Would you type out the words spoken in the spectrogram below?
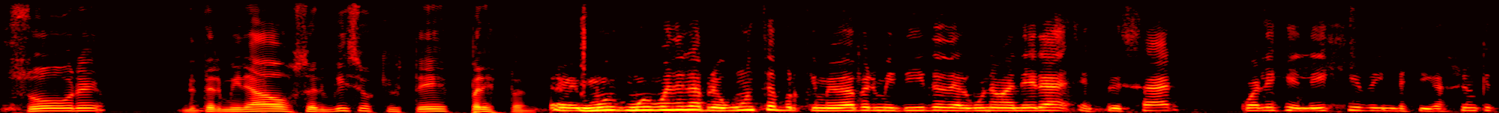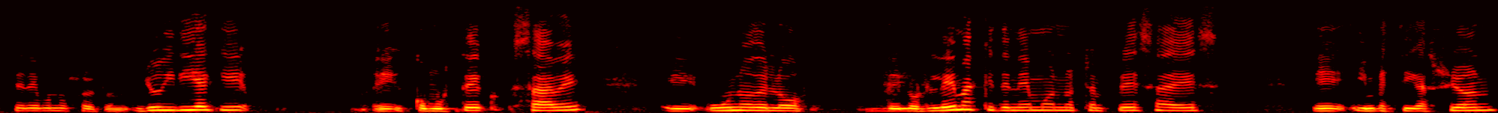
sobre determinados servicios que ustedes prestan. Eh, muy, muy buena la pregunta porque me va a permitir de alguna manera expresar cuál es el eje de investigación que tenemos nosotros. Yo diría que, eh, como usted sabe, eh, uno de los, de los lemas que tenemos en nuestra empresa es investigación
